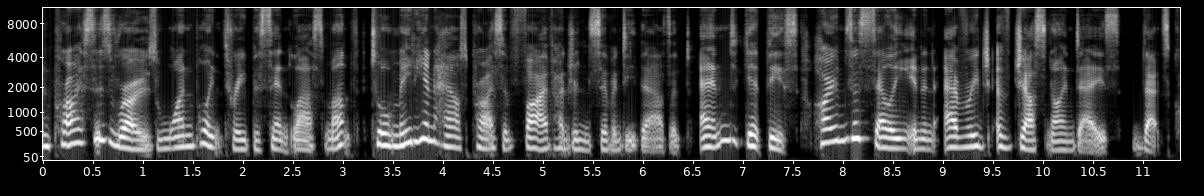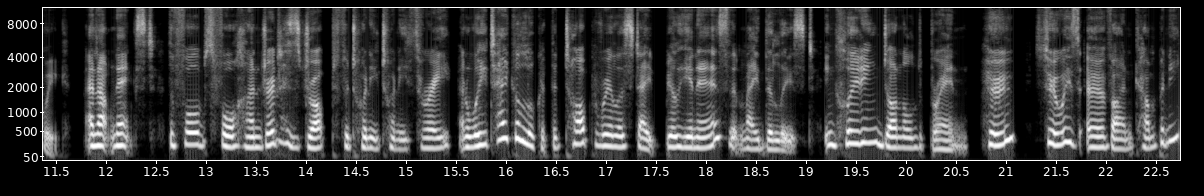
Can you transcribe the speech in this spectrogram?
and prices rose 1.3% last month to a median house price of 570,000. And get this, homes are selling in an average of just 9 days. That's quick. And up next, the Forbes 400 has dropped for 2023, and we take a look at the top real estate billionaires that made the list, including Donald Bren, who, through his Irvine company,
